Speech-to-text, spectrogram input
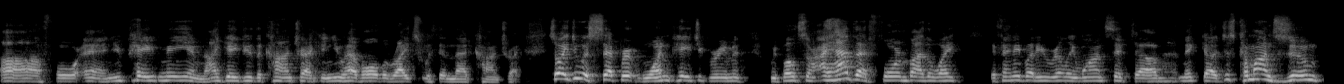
uh, for, and you paid me and I gave you the contract and you have all the rights within that contract. So I do a separate one page agreement. We both, so I have that form, by the way, if anybody really wants it, um, make, uh, just come on Zoom,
